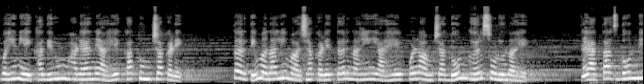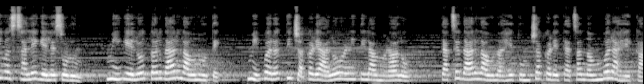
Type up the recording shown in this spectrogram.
वहिनी एखादी रूम भाड्याने आहे का तुमच्याकडे? तर ती म्हणाली माझ्याकडे तर नाही आहे पण आमच्या दोन घर सोडून आहे. ते आताच दोन दिवस झाले गेले सोडून. मी गेलो तर दार लावून होते. मी परत तिच्याकडे आलो आणि तिला म्हणालो त्याचे दार लावून आहे तुमच्याकडे त्याचा नंबर आहे का?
